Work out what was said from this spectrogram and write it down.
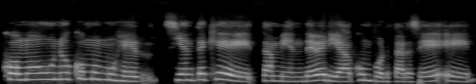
cómo uno como mujer siente que también debería comportarse. Eh,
